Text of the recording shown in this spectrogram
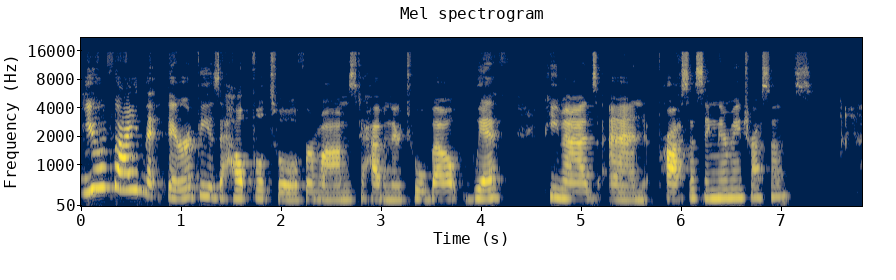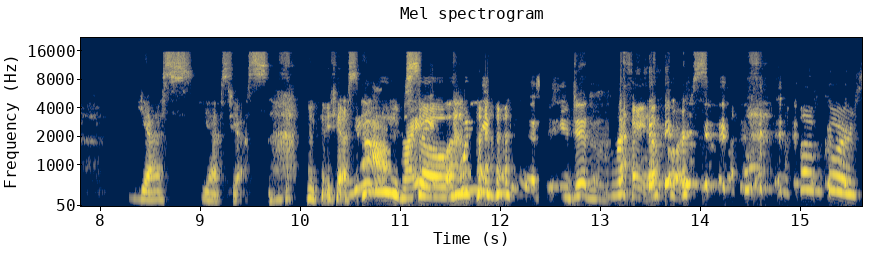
you find that therapy is a helpful tool for moms to have in their tool belt with PMADS and processing their matrescence? Yes, yes, yes, yes. Yeah, right. So you if you didn't, right? Of course, of course.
